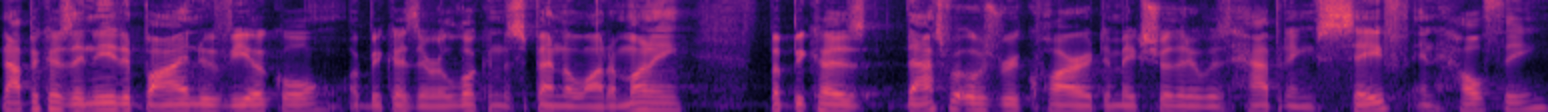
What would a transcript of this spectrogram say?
Not because they needed to buy a new vehicle or because they were looking to spend a lot of money, but because that's what was required to make sure that it was happening safe and healthy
